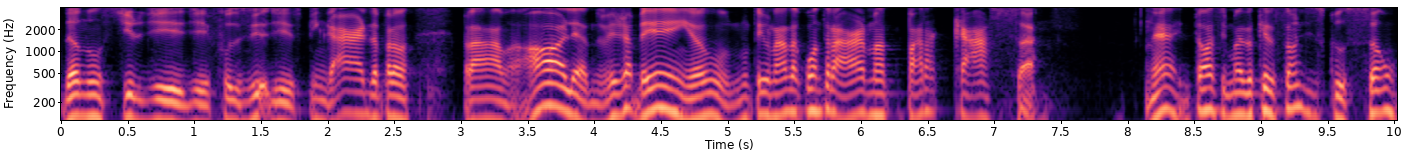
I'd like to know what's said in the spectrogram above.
dando uns tiros de, de, fuzil, de espingarda para, olha, veja bem, eu não tenho nada contra arma para caça. Né? Então, assim, mas a questão de discussão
